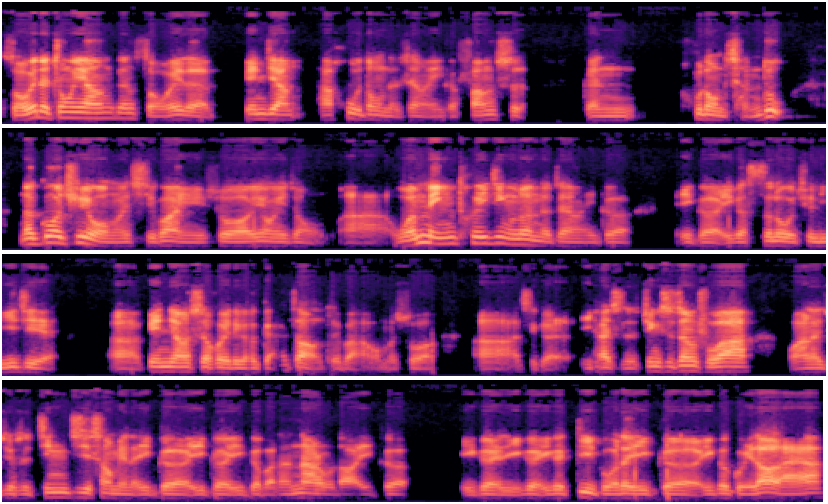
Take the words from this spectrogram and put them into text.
所谓的中央跟所谓的边疆它互动的这样一个方式跟互动的程度。那过去我们习惯于说用一种啊文明推进论的这样一个一个一个思路去理解呃边疆社会的一个改造，对吧？我们说。啊，这个一开始军事征服啊，完了就是经济上面的一个一个一个把它纳入到一个一个一个一个帝国的一个一个轨道来啊，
